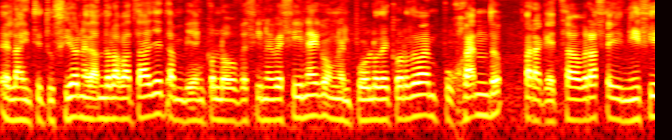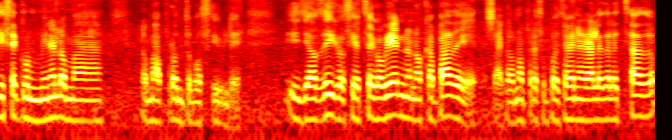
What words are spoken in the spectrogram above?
en las instituciones dando la batalla y también con los vecinos y vecinas y con el pueblo de Córdoba empujando para que esta obra se inicie y se culmine lo más, lo más pronto posible. Y ya os digo, si este gobierno no es capaz de sacar unos presupuestos generales del Estado,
